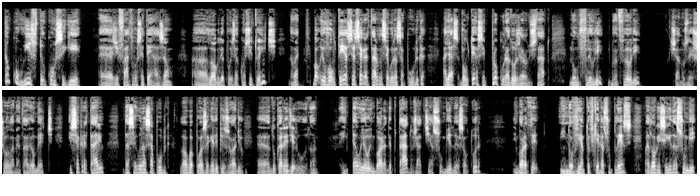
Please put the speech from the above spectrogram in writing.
Então, com isso, eu consegui, é, de fato, você tem razão, uh, logo depois da Constituinte, não é? Bom, eu voltei a ser secretário da Segurança Pública, aliás, voltei a ser procurador-geral do Estado, no Fleury, governo Fleury, que já nos deixou, lamentavelmente, e secretário da Segurança Pública, logo após aquele episódio uh, do Carandiru. Né? Então, eu, embora deputado, já tinha assumido essa altura, embora te, em 90 eu fiquei na suplência, mas logo em seguida assumi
